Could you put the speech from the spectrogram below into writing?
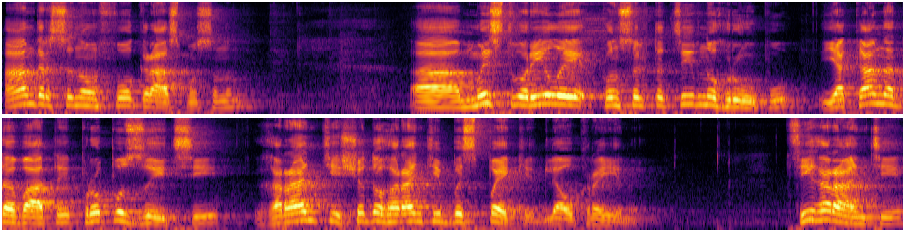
Андерсоном Фок Расмусоном ми створили консультативну групу, яка надавати пропозиції гарантії щодо гарантій безпеки для України. Ці гарантії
